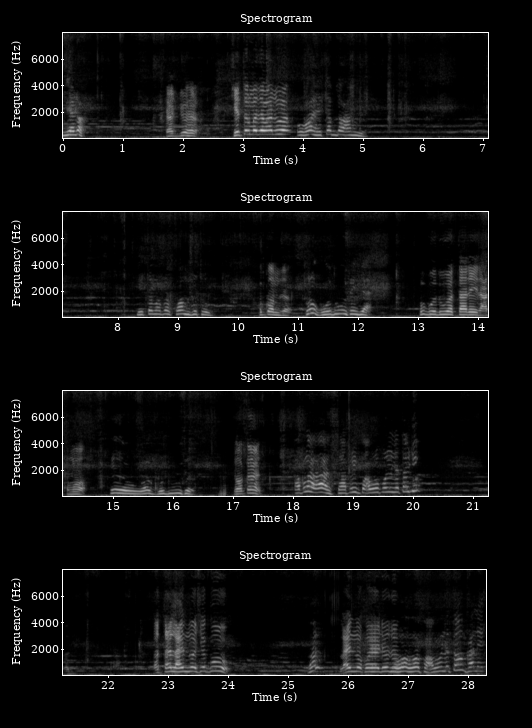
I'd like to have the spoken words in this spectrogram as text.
લેડો હેડજો હેડ ખેતરમાં જવાનું હે? ઓહો હેતમ તો છે. હેતમ આપણે કોમ છે થોડું. હું કોમ છે? થોડું ગોદવું થઈ જાય હું ગોદવું અત્યારે રાતમાં? એ હવે ગોદવું છે. ચોકન આપણે આ સાપરી પાવડો પણ લેતા આવજો. અત્યારે લાઈન નો છે ગુ. હા? લાઈન નો કોઈ હેડ્યો છું? હો હો પાવડો લેતા ખાલી.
